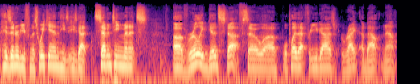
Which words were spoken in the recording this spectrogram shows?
his interview from this weekend. He's he's got 17 minutes of really good stuff. So uh, we'll play that for you guys right about now.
